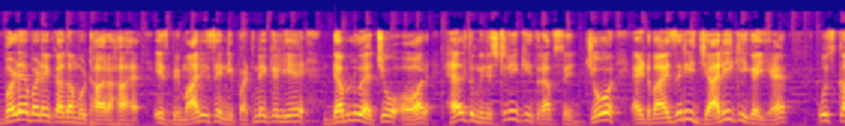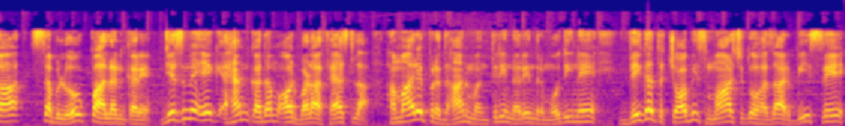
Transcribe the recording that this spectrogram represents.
बड़े बड़े कदम उठा रहा है। इस बीमारी से निपटने के लिए डब्ल्यूएचओ और हेल्थ मिनिस्ट्री की तरफ़ से जो एडवाइजरी जारी की गई है उसका सब लोग पालन करें। जिसमें एक अहम कदम और बड़ा फैसला हमारे प्रधानमंत्री नरेंद्र मोदी ने विगत 24 मार्च 2020 से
